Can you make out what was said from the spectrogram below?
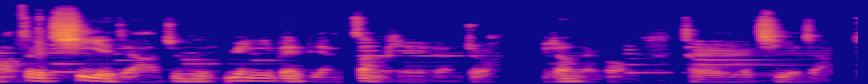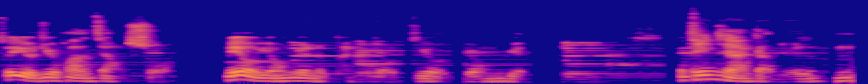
啊，这个企业家就是愿意被别人占便宜的人，就比较能够成为一个企业家。所以有句话是这样说：没有永远的朋友，只有永远的利益。听起来感觉嗯，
